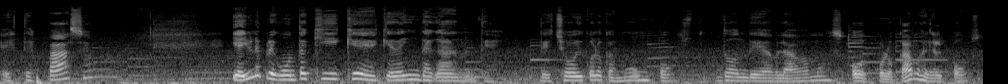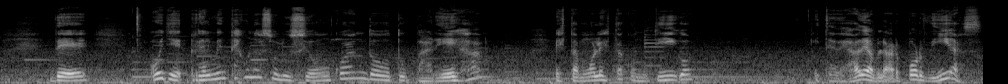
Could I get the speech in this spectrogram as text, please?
este espacio y hay una pregunta aquí que queda indagante. De hecho, hoy colocamos un post donde hablábamos, o colocamos en el post, de, oye, ¿realmente es una solución cuando tu pareja está molesta contigo y te deja de hablar por días?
